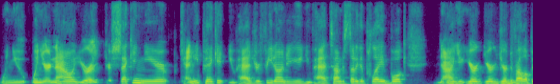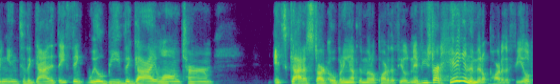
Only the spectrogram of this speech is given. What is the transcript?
when you when you're now you're your second year, Kenny Pickett, you've had your feet under you, you've had time to study the playbook. Now you, you're you're you're developing into the guy that they think will be the guy long term. It's got to start opening up the middle part of the field, and if you start hitting in the middle part of the field,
